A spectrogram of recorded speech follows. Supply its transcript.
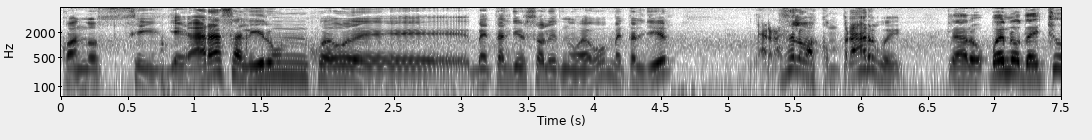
cuando si llegara a salir un juego de Metal Gear Solid nuevo, Metal Gear, la raza lo va a comprar, güey. Claro, bueno, de hecho,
